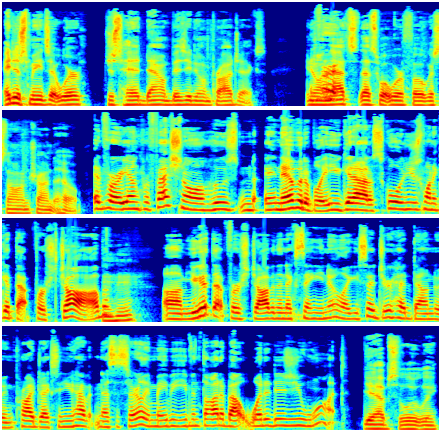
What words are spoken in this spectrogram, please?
It just means that we're just head down, busy doing projects, you know. For- And that's that's what we're focused on trying to help. And for a young professional who's inevitably, you get out of school and you just want to get that first job. Mm-hmm. Um, you get that first job, and the next thing you know, like you said, you're head down doing projects, and you haven't necessarily maybe even thought about what it is you want. Yeah, absolutely.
